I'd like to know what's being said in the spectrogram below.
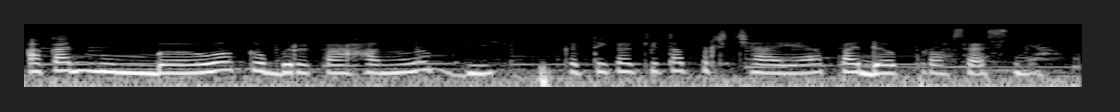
akan membawa keberkahan lebih ketika kita percaya pada prosesnya.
